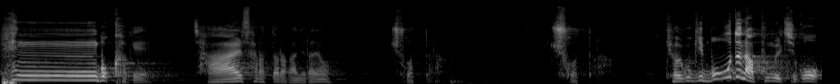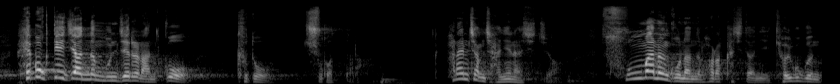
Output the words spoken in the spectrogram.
행복하게 잘 살았더라가 아니라요. 죽었더라. 죽었더라. 결국 이 모든 아픔을 지고 회복되지 않는 문제를 안고 그도 죽었더라. 하나님 참 잔인하시죠. 수많은 고난을 허락하시더니 결국은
